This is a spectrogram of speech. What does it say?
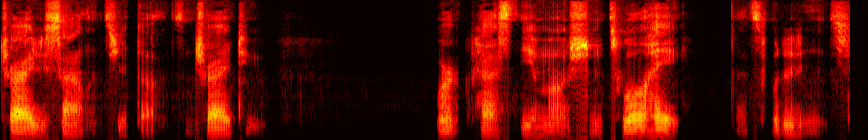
try to silence your thoughts and try to work past the emotions. Well, hey, that's what it is.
